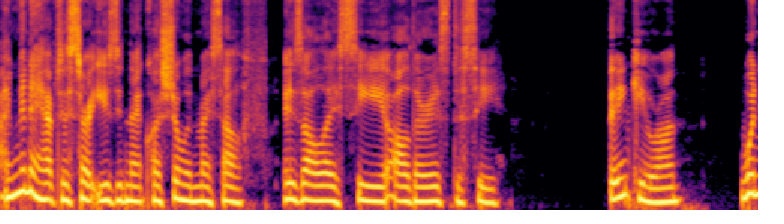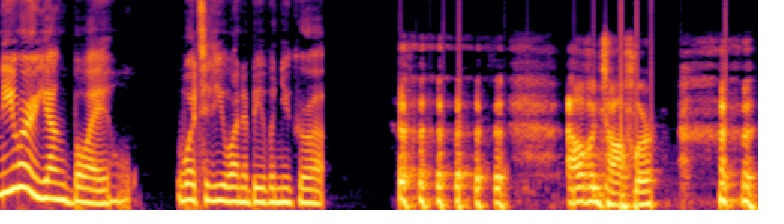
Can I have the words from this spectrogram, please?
I'm going to have to start using that question with myself. Is all I see all there is to see? Thank you, Ron. When you were a young boy, what did you want to be when you grew up? Alvin Toffler.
